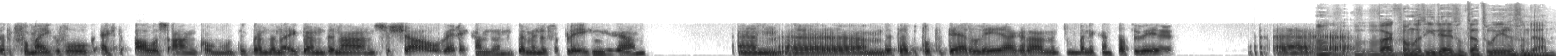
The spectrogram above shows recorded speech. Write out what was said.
dat ik voor mijn gevoel ook echt alles aankom. Want ik ben, daarna, ik ben daarna een sociaal werk gaan doen. Ik ben in de verpleging gegaan. En uh, dat heb ik tot de derde leerjaar gedaan. En toen ben ik gaan tatoeëren. Uh, oh, waar kwam dat idee van tatoeëren vandaan?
